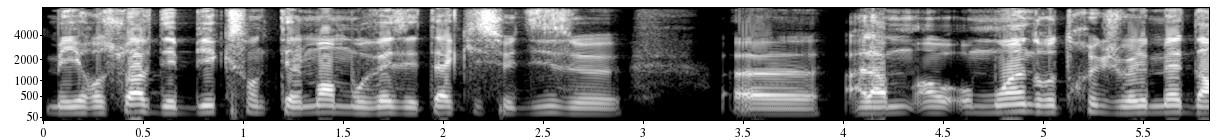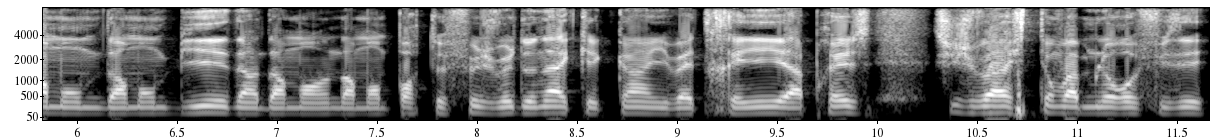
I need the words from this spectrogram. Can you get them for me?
mais ils reçoivent des billets qui sont tellement en mauvais état qu'ils se disent euh, euh, à la, au moindre truc, je vais le mettre dans mon, dans mon billet, dans, dans, mon, dans mon portefeuille, je vais le donner à quelqu'un, il va être rayé. Après, si je veux acheter, on va me le refuser.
